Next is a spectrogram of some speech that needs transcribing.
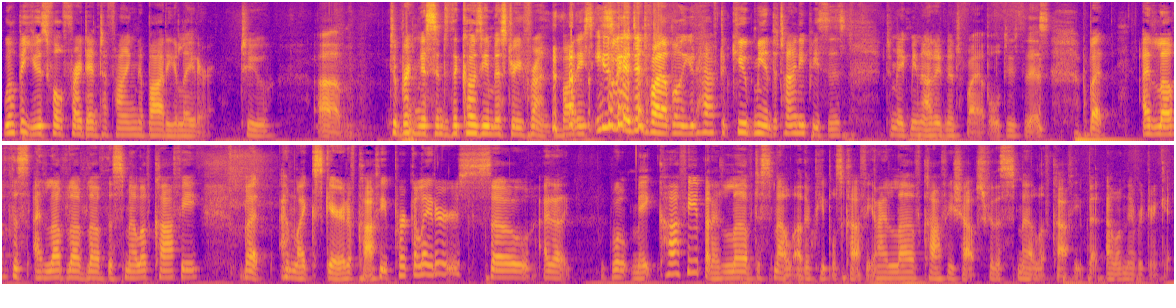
will be useful for identifying the body later to. Um, to bring this into the cozy mystery front. The body's easily identifiable. You'd have to cube me into tiny pieces to make me not identifiable due to this. But I love this. I love, love, love the smell of coffee. But I'm like scared of coffee percolators, so I like won't make coffee. But I love to smell other people's coffee, and I love coffee shops for the smell of coffee. But I will never drink it.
